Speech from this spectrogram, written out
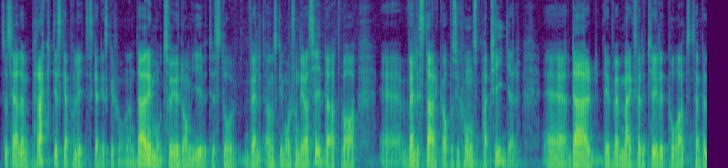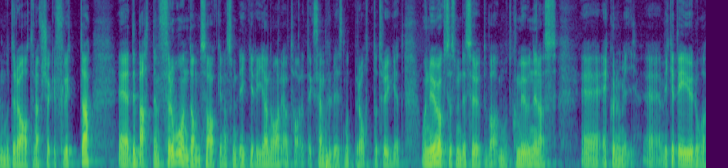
så att säga den praktiska politiska diskussionen. Däremot så är ju de givetvis då väldigt önskemål från deras sida att vara eh, väldigt starka oppositionspartier. Eh, där det märks väldigt tydligt på att till exempel Moderaterna försöker flytta eh, debatten från de sakerna som ligger i januariavtalet, exempelvis mot brott och trygghet. Och nu också som det ser ut att vara mot kommunernas eh, ekonomi, eh, vilket är ju då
